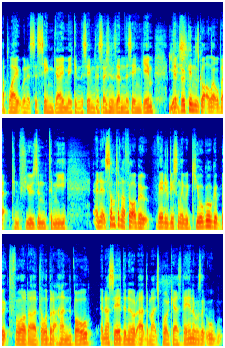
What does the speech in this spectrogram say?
apply it when it's the same guy making the same decisions in the same game. Yes. The bookings got a little bit confusing to me. And it's something I thought about very recently when Kyogo got booked for a deliberate handball. And I said in our At the Match podcast then, I was like, well,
